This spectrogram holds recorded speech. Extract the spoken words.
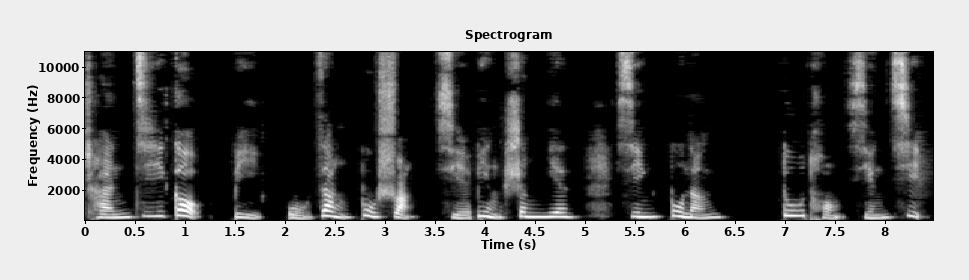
沉积垢，必五脏不爽，邪病生焉。心不能督统行气，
